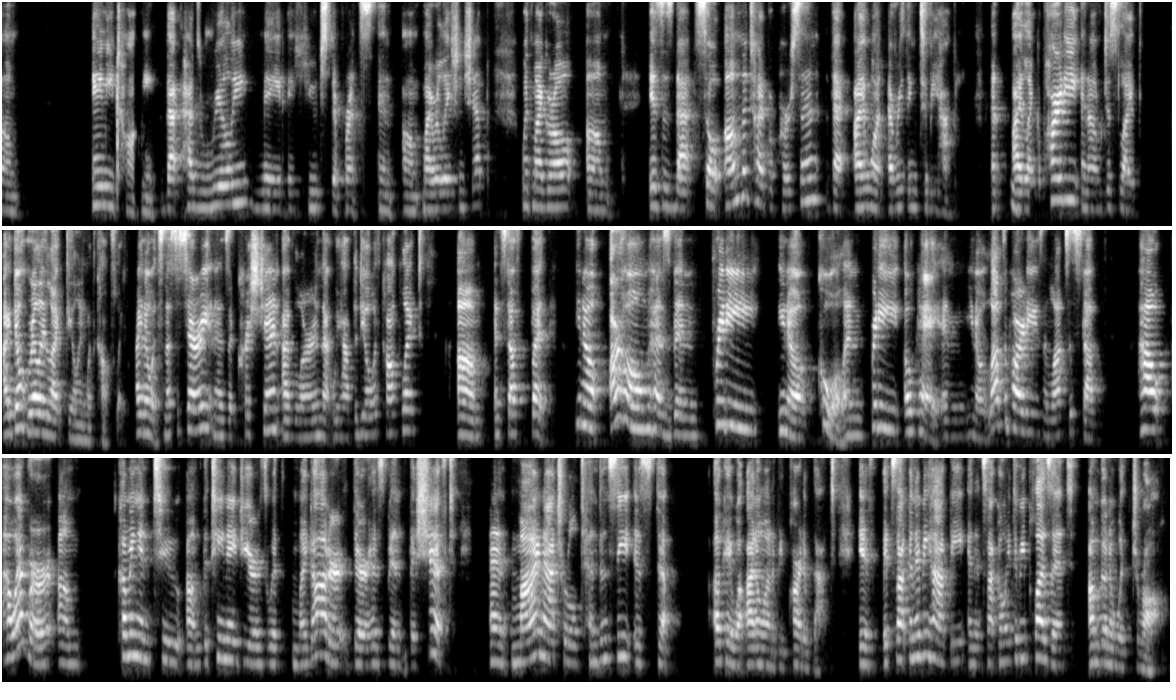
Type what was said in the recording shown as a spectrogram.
Amy taught me that has really made a huge difference in um, my relationship with my girl um, is is that so I'm the type of person that I want everything to be happy, and mm-hmm. I like a party, and I'm just like I don't really like dealing with conflict. I know it's necessary, and as a Christian, I've learned that we have to deal with conflict um, and stuff. But you know, our home has been pretty, you know, cool and pretty okay, and you know, lots of parties and lots of stuff. How, however, um, coming into um, the teenage years with my daughter, there has been the shift, and my natural tendency is to okay, well, I don't want to be part of that. If it's not going to be happy and it's not going to be pleasant, I'm going to withdraw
